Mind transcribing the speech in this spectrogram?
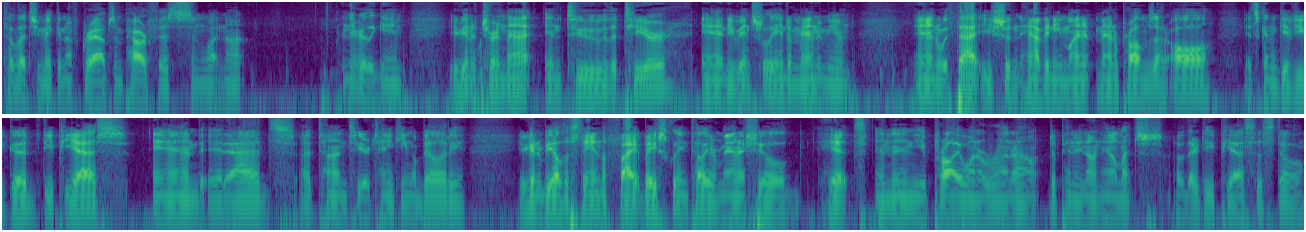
to let you make enough grabs and power fists and whatnot in the early game. You're going to turn that into the Tear and eventually into Manamune. And with that, you shouldn't have any mana problems at all. It's going to give you good DPS and it adds a ton to your tanking ability. You're going to be able to stay in the fight basically until your mana shield hits, and then you probably want to run out depending on how much of their DPS is still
